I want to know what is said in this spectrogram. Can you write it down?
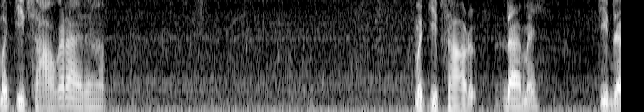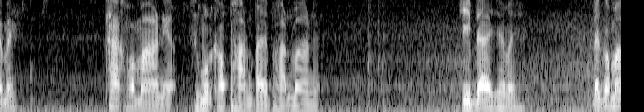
มาจีบสาวก็ได้นะครับ มาจีบสาวได้ไหมจีบได้ไหม ถ้าเขามาเนี่ย สมมติเขาผ่านไปผ่านมาเนี่ย จีบได้ใช่ไหมแล้วก็มา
